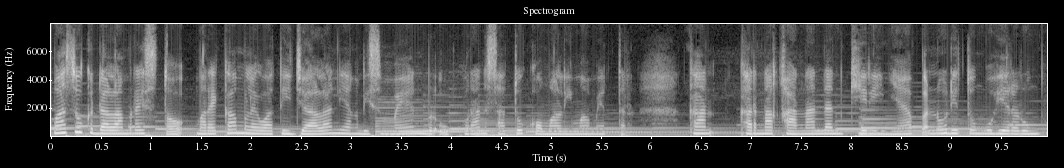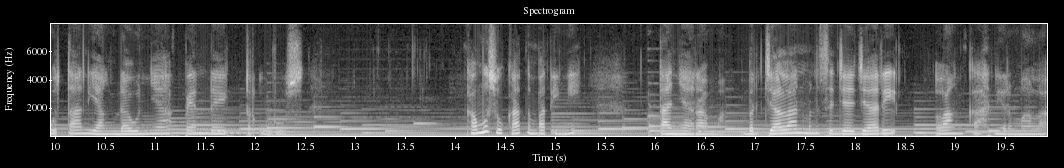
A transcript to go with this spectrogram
Masuk ke dalam resto, mereka melewati jalan yang disemen berukuran 1,5 meter. Kan karena kanan dan kirinya penuh ditumbuhi rerumputan yang daunnya pendek terurus. Kamu suka tempat ini? Tanya Rama, berjalan mensejajari langkah Nirmala.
